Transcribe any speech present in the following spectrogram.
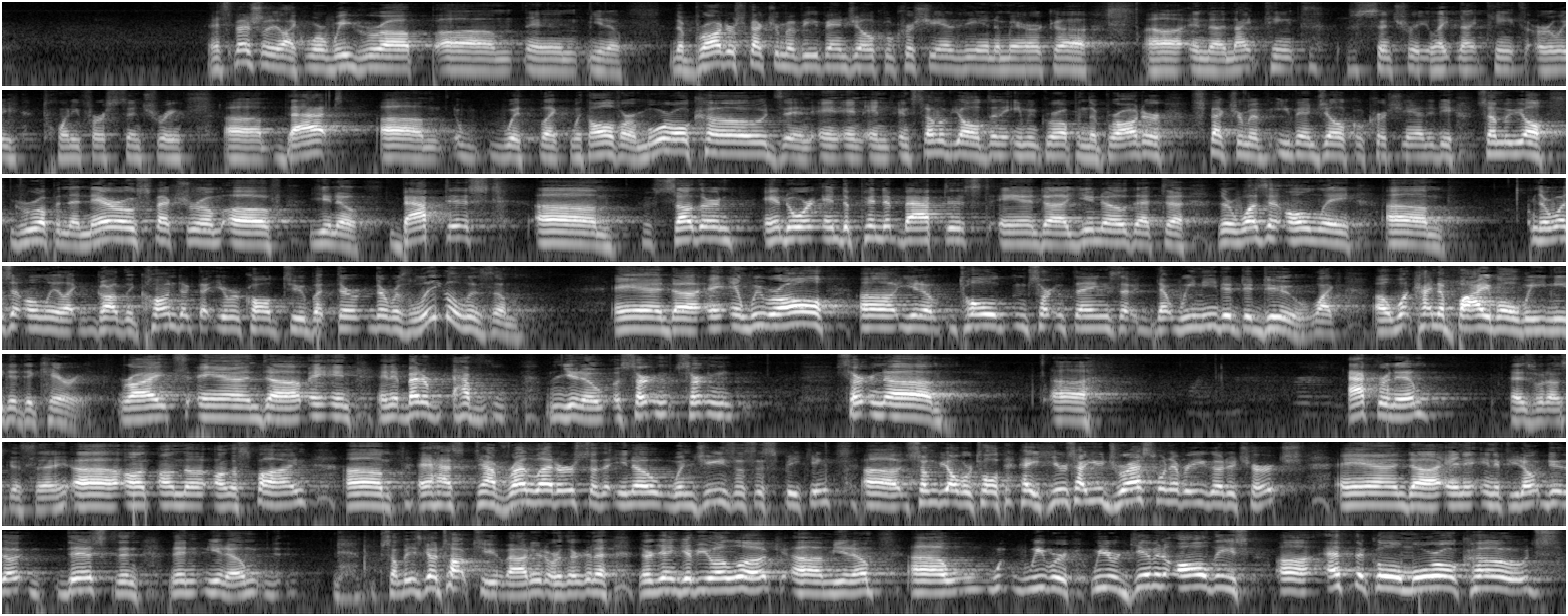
especially like where we grew up um, and, you know, the broader spectrum of evangelical Christianity in America uh, in the 19th century, late 19th, early 21st century, uh, that um, with like with all of our moral codes and, and, and, and some of y'all didn't even grow up in the broader spectrum of evangelical christianity. Some of y'all grew up in the narrow spectrum of you know baptist um, southern and or independent baptist and uh, you know that uh, there wasn't only um, there wasn't only like godly conduct that you were called to but there, there was legalism and, uh, and, we were all, uh, you know, told certain things that, that we needed to do, like uh, what kind of Bible we needed to carry, right? And, uh, and, and it better have, you know, a certain, certain, certain uh, uh, acronym is what I was going to say, uh, on, on, the, on the spine. Um, it has to have red letters so that you know when Jesus is speaking. Uh, some of y'all were told, hey, here's how you dress whenever you go to church. And, uh, and, and if you don't do the, this, then, then, you know, somebody's going to talk to you about it or they're going to they're going to give you a look um, you know uh, we, were we were given all these uh, ethical moral codes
